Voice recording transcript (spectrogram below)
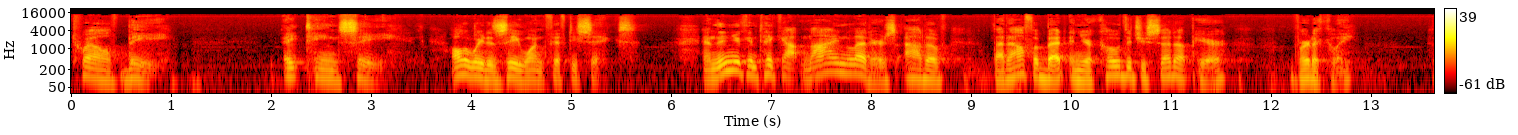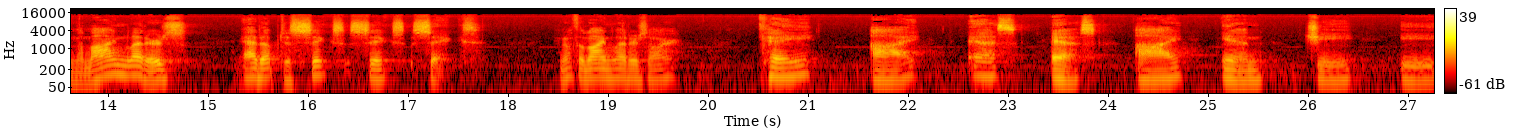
12B, 18C, all the way to Z156. And then you can take out nine letters out of that alphabet in your code that you set up here vertically, and the nine letters add up to 666. You know what the nine letters are? K I S S I N G E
